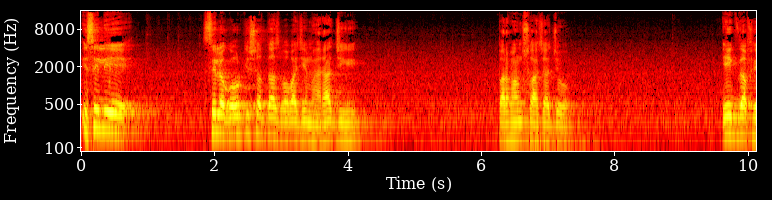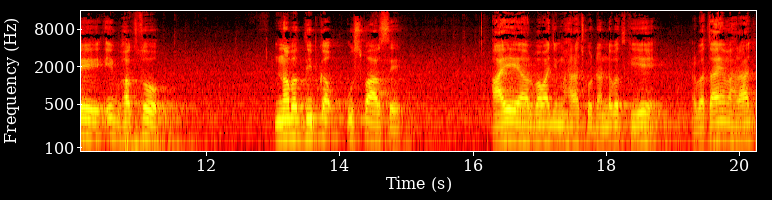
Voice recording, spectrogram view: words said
इसीलिए शिल गौर किशोर दास बाबा जी महाराज जी, परमहंस आचार्य एक दफे एक भक्तो नवद्वीप का उस पार से आए और बाबा जी महाराज को दंडवत किए और बताए, महाराज,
